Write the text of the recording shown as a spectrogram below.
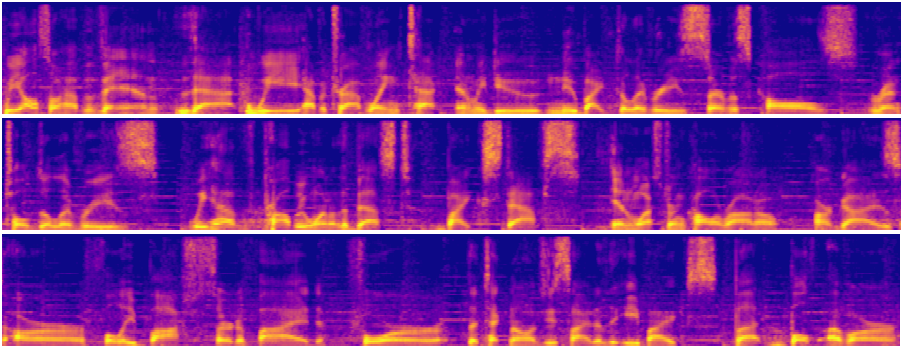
We also have a van that we have a traveling tech and we do new bike deliveries, service calls, rental deliveries. We have probably one of the best bike staffs in Western Colorado. Our guys are fully Bosch certified for the technology side of the e-bikes, but both of our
